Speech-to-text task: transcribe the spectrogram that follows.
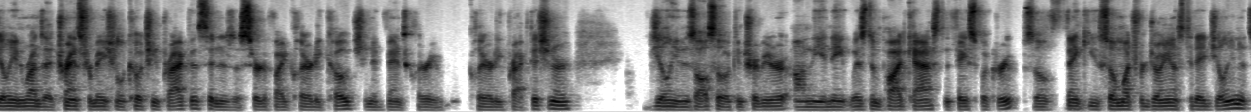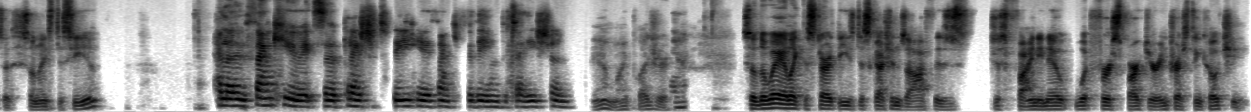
Jillian runs a transformational coaching practice and is a certified clarity coach and advanced clarity, clarity practitioner. Jillian is also a contributor on the Innate Wisdom podcast and Facebook group. So thank you so much for joining us today, Jillian. It's a, so nice to see you. Hello, thank you. It's a pleasure to be here. Thank you for the invitation. Yeah, my pleasure. Yeah. So the way I like to start these discussions off is just finding out what first sparked your interest in coaching.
